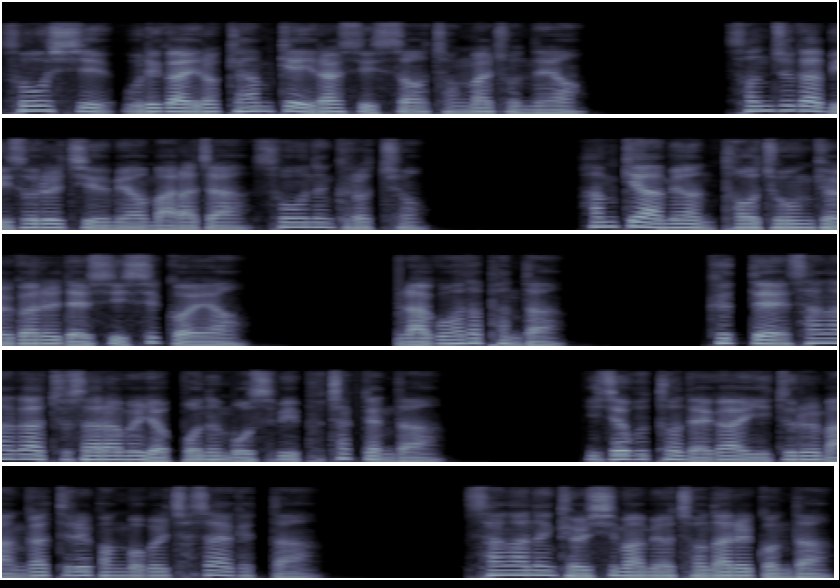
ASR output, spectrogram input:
소우씨, 우리가 이렇게 함께 일할 수 있어 정말 좋네요. 선주가 미소를 지으며 말하자 소우는 그렇죠. 함께하면 더 좋은 결과를 낼 수 있을 거예요. 라고 화답한다. 그때 상아가 두 사람을 엿보는 모습이 포착된다. 이제부터 내가 이 둘을 망가뜨릴 방법을 찾아야겠다. 상아는 결심하며 전화를 건다.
